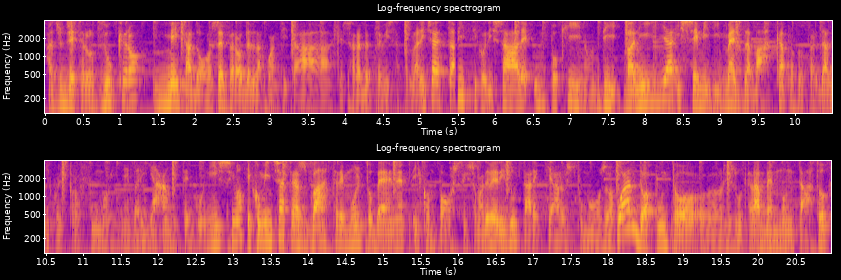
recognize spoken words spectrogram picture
Aggiungete lo zucchero, metà dose però della quantità che sarebbe prevista per la ricetta, pizzico di sale, un pochino di vaniglia, i semi di mezza bacca, bocca proprio per dargli quel profumo inebriante, buonissimo e cominciate a sbattere molto bene il composto, insomma deve risultare chiaro e spumoso. Quando appunto risulterà ben montato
